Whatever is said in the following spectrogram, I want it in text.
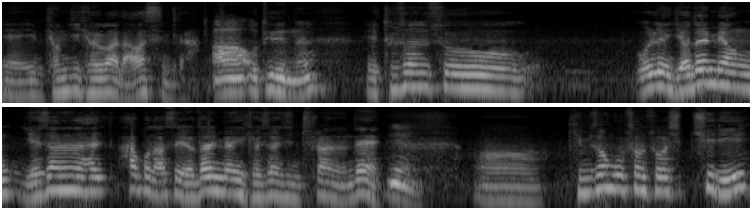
예, 이 경기 결과가 나왔습니다. 아, 어떻게 됐나요? 예, 두 선수 원래 8명 예선을 할- 하고 나서 8명이 결선 진출하는데 예. 어, 김성국 선수가 17위,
